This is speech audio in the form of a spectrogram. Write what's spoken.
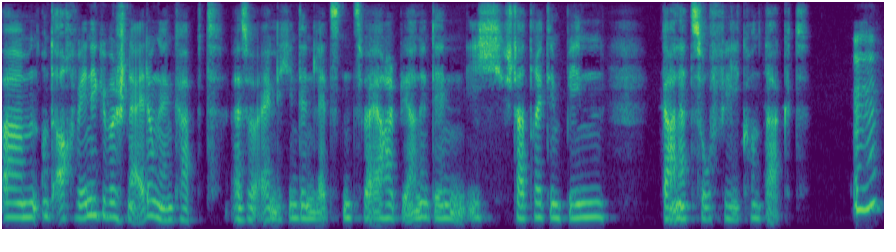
ähm, und auch wenig Überschneidungen gehabt. Also eigentlich in den letzten zweieinhalb Jahren, in denen ich Stadträtin bin, gar nicht so viel Kontakt. Mhm.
